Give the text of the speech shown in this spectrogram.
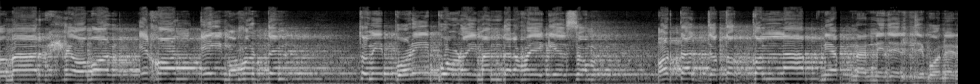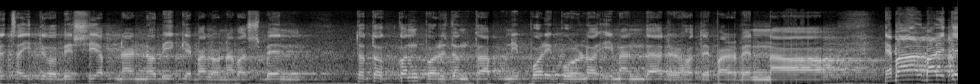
ওমর হে ওমর, এখন এই মুহূর্তে তুমি পরিপূর্ণ ইমানদার হয়ে গিয়েছ। অর্থাৎ যতক্ষণ না আপনি আপনার নিজের জীবনের চাইতেও বেশি আপনার নবীকে ভালো না বাসবেন ততক্ষণ পর্যন্ত আপনি পরিপূর্ণ ইমানদার হতে পারবেন না। এবার বাড়িতে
